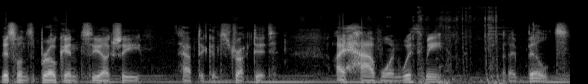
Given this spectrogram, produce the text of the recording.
This one's broken, so you actually have to construct it. I have one with me that I built.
